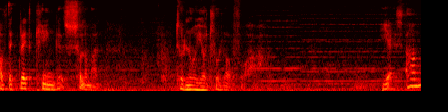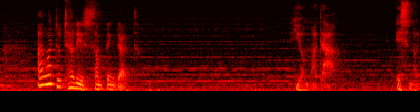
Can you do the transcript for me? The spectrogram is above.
of the great King Solomon to know your true love for her. Yes, um, I want to tell you something that your mother is not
